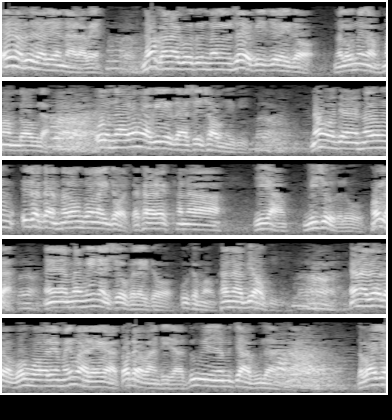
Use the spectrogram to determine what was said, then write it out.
အဲ့တော့သစ္စာတွေကနာတာပဲနောက်ခန္ဓာကိုယ်သူနှလုံးလှည့်ပြီးကြည့်လိုက်တော့နှလုံးသားကမှန်သွားဘူးလားဟိုနာတော့ကကိလေသာဆိတ်ချောက်နေပြီနောက်တည်းနှလုံးဣဇဒနှလုံးသွင်းလိုက်တော့တခါတည်းခန္ဓာ ရေးရမိရှို့သလိုဟုတ်လားအဲမမင်းနဲ့ရှို့ပလိုက်တော့ဥက္ကမောခန္ဓာပြောက်ပြီခန္ဓာပြောက်တော့ဘုံဘော်တယ်မိမတွေကသောတာပန်တည်တာသူရင်မကြဘူးလားသဘောကျ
